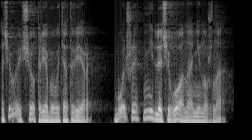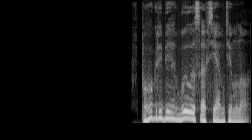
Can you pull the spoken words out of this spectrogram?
А чего еще требовать от веры? Больше ни для чего она не нужна. Погребе было совсем темно.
